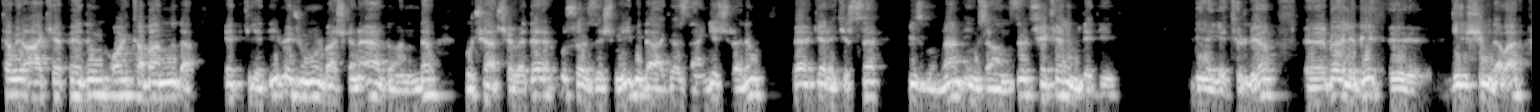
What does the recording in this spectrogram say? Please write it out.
tabii AKP'nin oy tabanını da etkilediği ve Cumhurbaşkanı Erdoğan'ın da bu çerçevede bu sözleşmeyi bir daha gözden geçirelim ve gerekirse biz bundan imzamızı çekelim dediği dile getiriliyor. E, böyle bir e, girişim de var.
